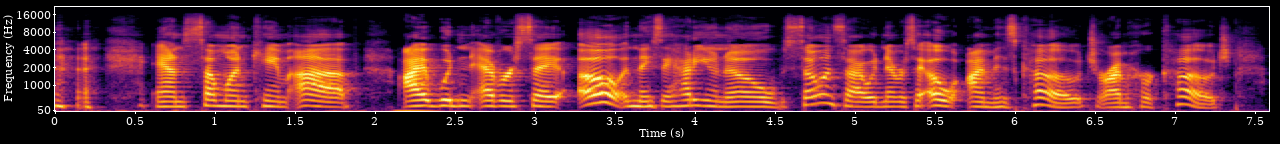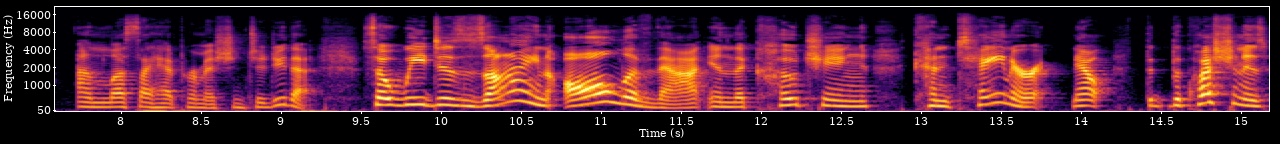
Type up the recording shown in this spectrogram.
and someone came up, I wouldn't ever say, "Oh," and they say, "How do you know so and so?" I would never say, "Oh, I'm his coach" or "I'm her coach." unless I had permission to do that. So we design all of that in the coaching container. Now, the, the question is,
